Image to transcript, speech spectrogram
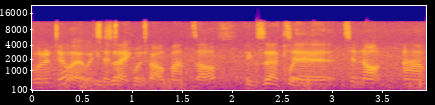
able to do it, which Exactly. to take 12 months off, Exactly. to to not um,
